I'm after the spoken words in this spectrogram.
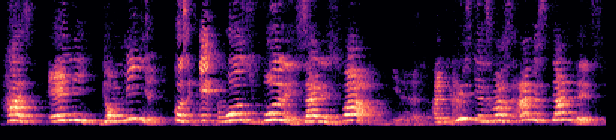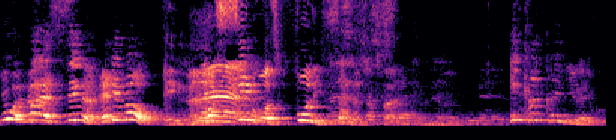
has any dominion because it was fully satisfied. And Christians must understand this. You are not a sinner anymore. Amen. Because sin was fully satisfied. It can't claim you anymore.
